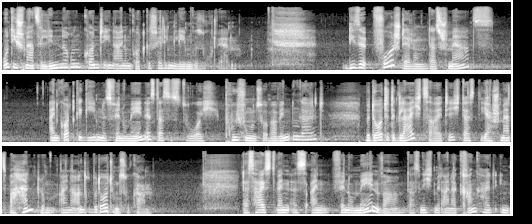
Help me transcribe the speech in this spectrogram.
Und die Schmerzlinderung konnte in einem gottgefälligen Leben gesucht werden. Diese Vorstellung, dass Schmerz ein gottgegebenes Phänomen ist, dass es durch Prüfungen zu überwinden galt, bedeutete gleichzeitig, dass der Schmerzbehandlung eine andere Bedeutung zukam. Das heißt, wenn es ein Phänomen war, das nicht mit einer Krankheit in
